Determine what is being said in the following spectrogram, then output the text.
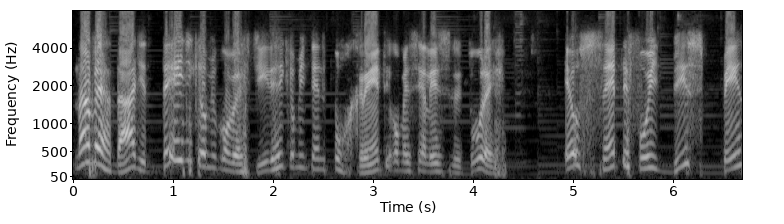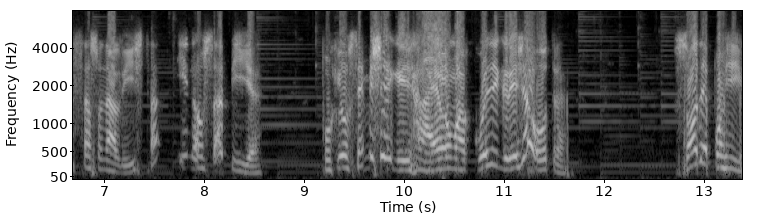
Na verdade, desde que eu me converti, desde que eu me entendo por crente e comecei a ler as escrituras, eu sempre fui dispensacionalista e não sabia. Porque eu sempre cheguei, Israel é uma coisa, igreja é outra. Só depois de,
